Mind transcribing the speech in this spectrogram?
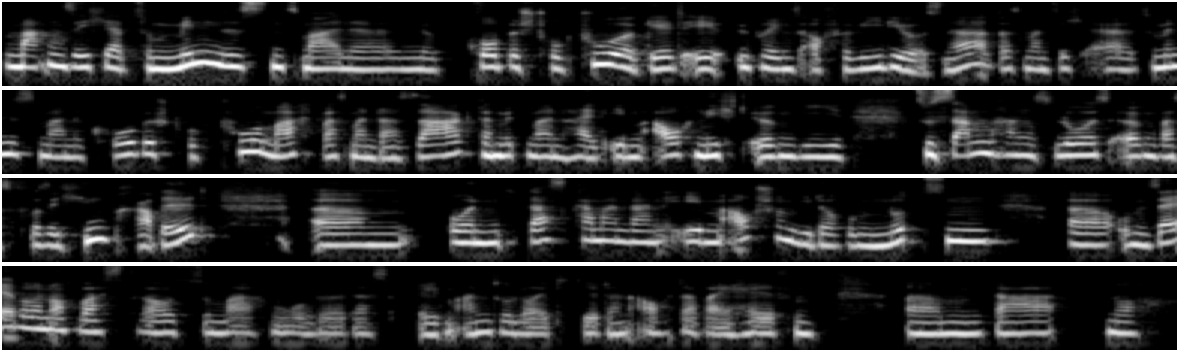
machen sich ja zumindestens mal eine, eine grobe Struktur, gilt eh übrigens auch für Videos, ne? dass man sich äh, zumindest mal eine grobe Struktur macht, was man da sagt, damit man halt eben auch nicht irgendwie zusammenhangslos irgendwas vor sich hin brabbelt. Ähm, und das kann man dann eben auch schon wiederum nutzen, äh, um selber noch was draus zu machen oder dass eben andere Leute dir dann auch dabei helfen, ähm, da noch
